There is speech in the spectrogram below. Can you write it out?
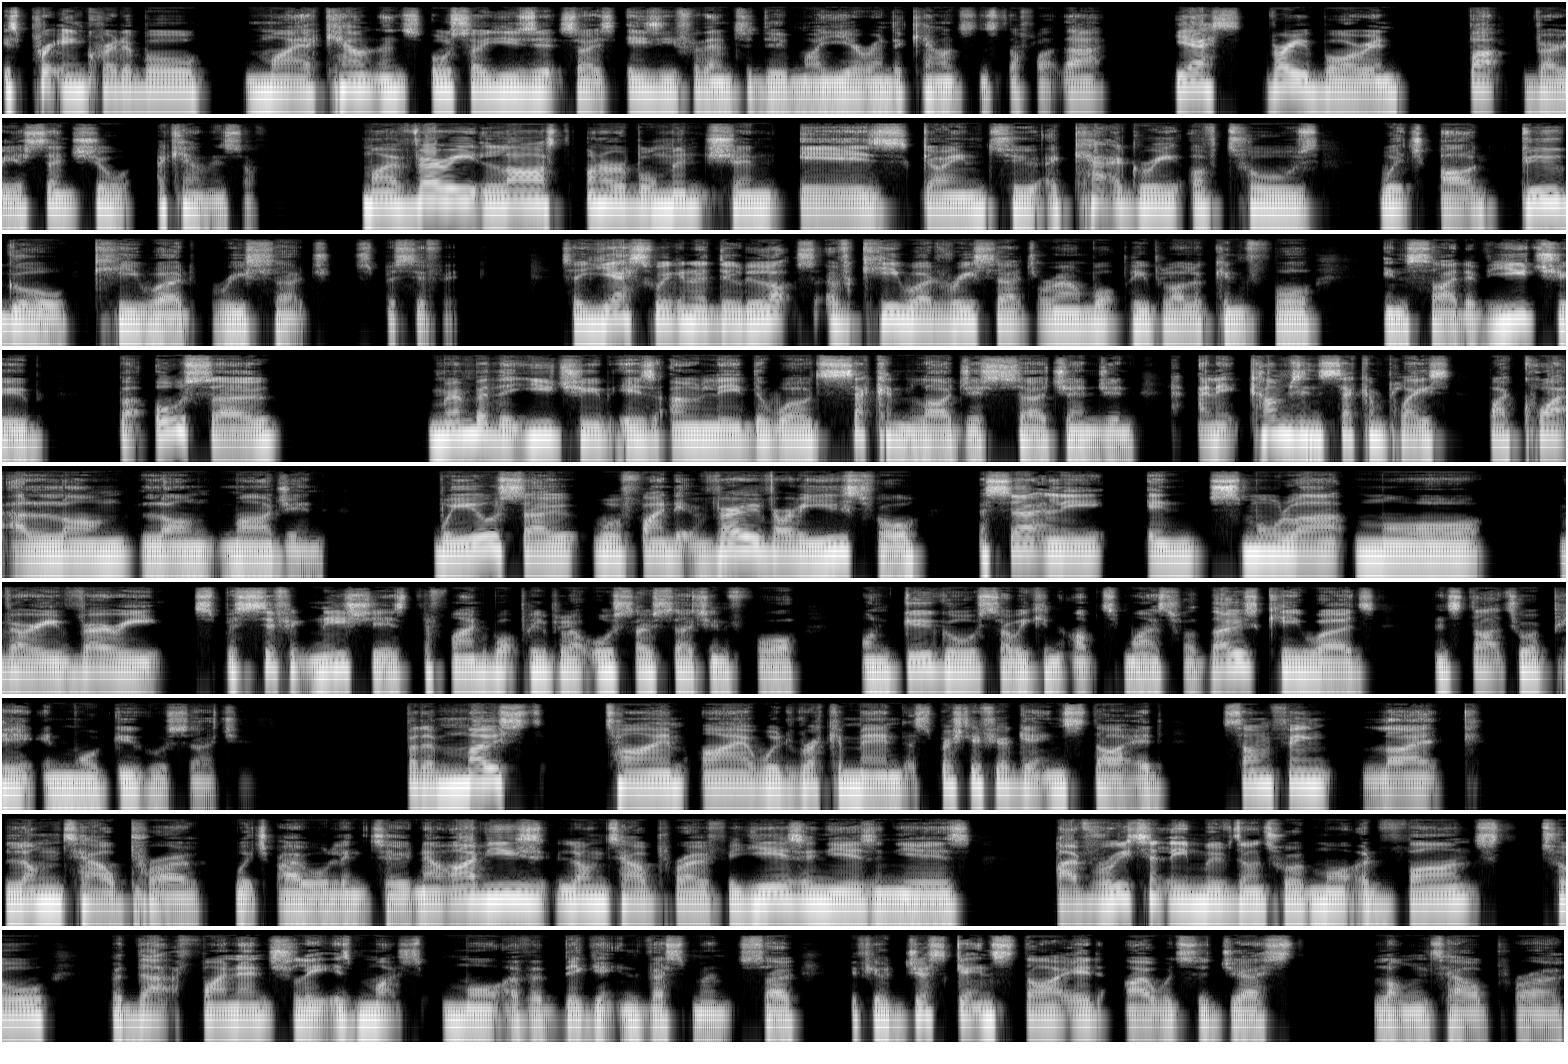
It's pretty incredible. My accountants also use it, so it's easy for them to do my year end accounts and stuff like that. Yes, very boring, but very essential accounting software. My very last honorable mention is going to a category of tools which are Google keyword research specific. So, yes, we're going to do lots of keyword research around what people are looking for inside of YouTube, but also remember that YouTube is only the world's second largest search engine and it comes in second place by quite a long, long margin. We also will find it very, very useful, uh, certainly in smaller, more very, very specific niches to find what people are also searching for on Google so we can optimize for those keywords and start to appear in more Google searches. For the most time, I would recommend, especially if you're getting started, something like Longtail Pro, which I will link to. Now, I've used Longtail Pro for years and years and years. I've recently moved on to a more advanced tool, but that financially is much more of a bigger investment. So if you're just getting started, I would suggest Longtail Pro.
